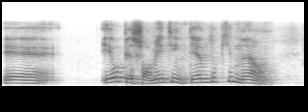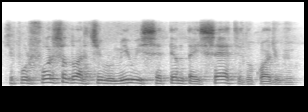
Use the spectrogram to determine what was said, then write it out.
É, eu, pessoalmente, entendo que não, que por força do artigo 1077 do Código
